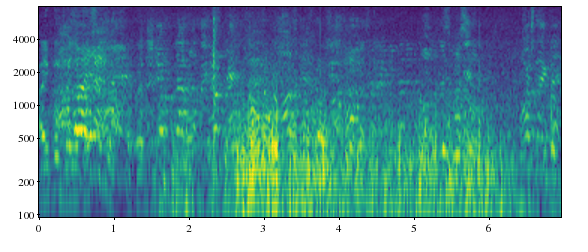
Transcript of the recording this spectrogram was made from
Айбум же не просил, чтобы это... Смысл? Можно играть?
